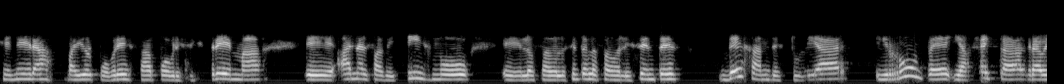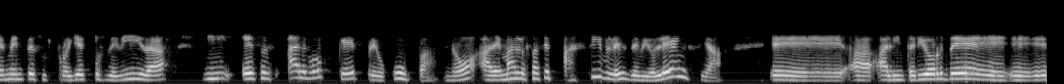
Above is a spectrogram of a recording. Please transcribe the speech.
genera mayor pobreza, pobreza extrema, eh, analfabetismo, los adolescentes, las adolescentes dejan de estudiar, irrumpe y afecta gravemente sus proyectos de vida y eso es algo que preocupa, ¿no? Además los hace pasibles de violencia eh, al interior de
